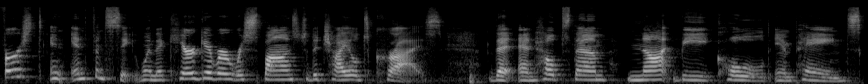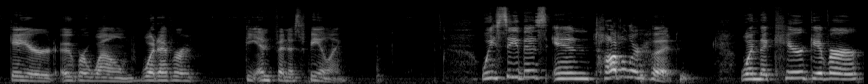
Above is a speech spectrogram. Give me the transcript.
first in infancy when the caregiver responds to the child's cries that and helps them not be cold, in pain, scared, overwhelmed, whatever the infant is feeling. We see this in toddlerhood when the caregiver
